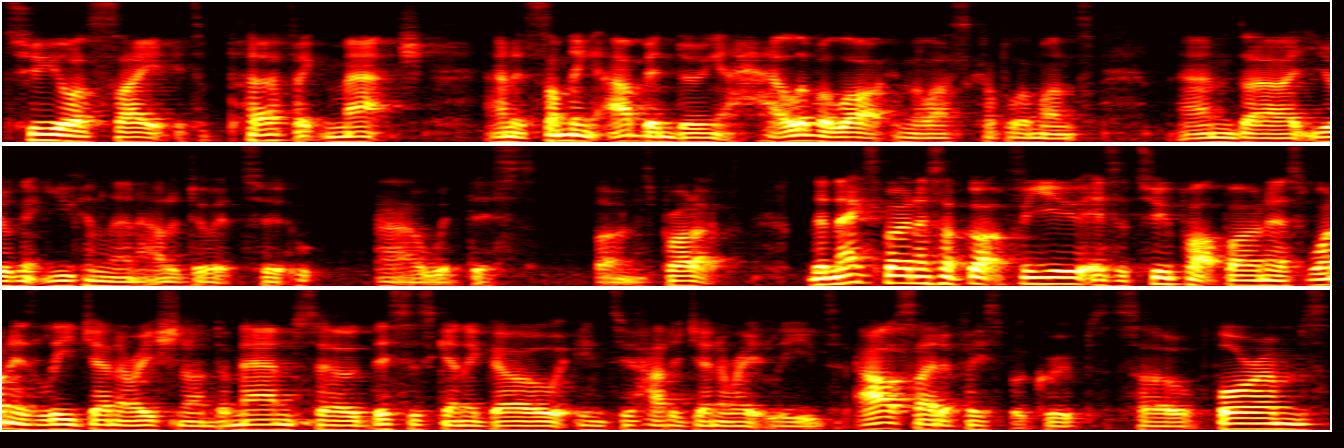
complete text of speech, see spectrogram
to your site. It's a perfect match, and it's something I've been doing a hell of a lot in the last couple of months, and uh, you you can learn how to do it too uh, with this bonus product. The next bonus I've got for you is a two-part bonus. One is lead generation on demand. So this is going to go into how to generate leads outside of Facebook groups. So forums,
